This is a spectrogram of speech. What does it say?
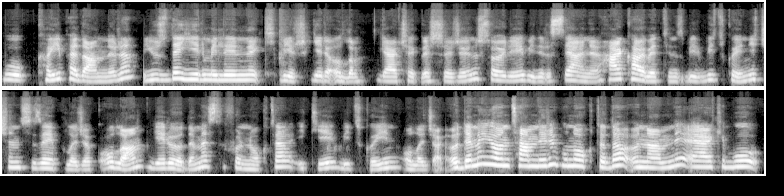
bu kayıp edenlerin %20'lik bir geri alım gerçekleştireceğini söyleyebiliriz. Yani her kaybettiğiniz bir bitcoin için size yapılacak olan geri ödeme 0.2 bitcoin olacak. Ödeme yöntemleri bu noktada önemli. Eğer ki bu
